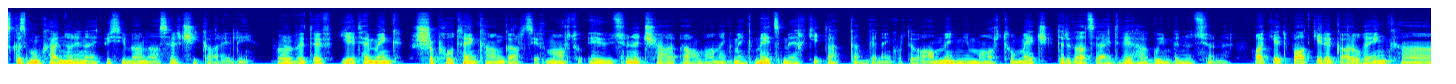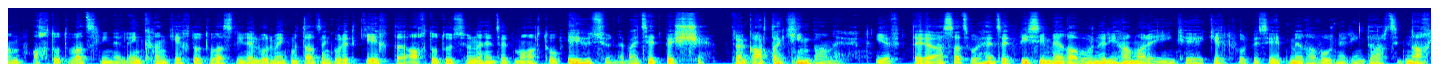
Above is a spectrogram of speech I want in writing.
սկզբունքայինորեն այդպիսի բան ասել չի կարելի որովհետև եթե մենք շփոթենք հանգարց եւ մարդու էությունը չանվանենք, մենք մեծ մեղքի տակ կընկնենք, որտեղ ամեն մի մարդու մեջ դրված է այդ վեհագույն բնությունը։ Ուղղակի այդ պատկերը կարող է այնքան ախտոտված լինել, այնքան կեղտոտված լինել, որ մենք մտածենք, որ այդ կեղտը, ախտոտությունը հենց այդ մարդու էությունն է, բայց այդպես չէ դրանք արտաքին բաներ են եւ Տերը ասաց որ հենց այդպիսի մեղավորների համար է ինքը եկել որպեսզի այդ մեղավորներին դարձի նախ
